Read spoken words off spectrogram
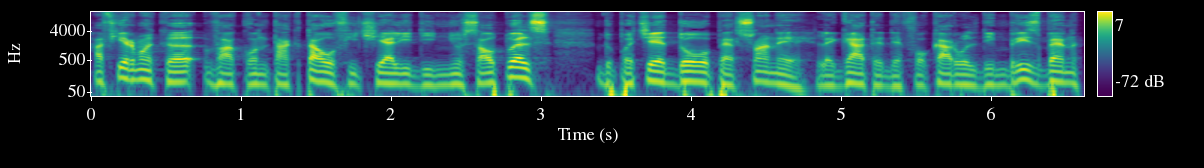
afirmă că va contacta oficialii din New South Wales după ce două persoane legate de focarul din Brisbane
